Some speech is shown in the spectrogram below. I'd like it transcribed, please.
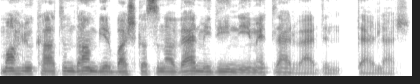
mahlukatından bir başkasına vermediğin nimetler verdin derler.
